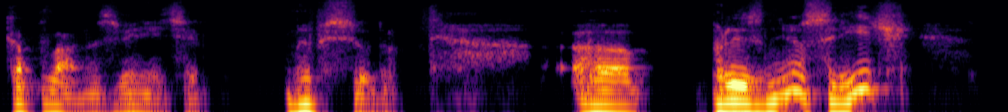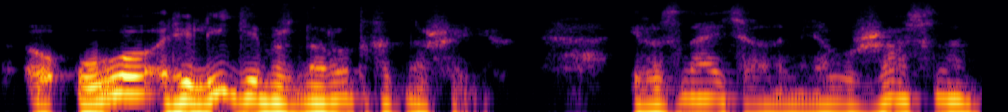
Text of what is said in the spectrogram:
Каплан, извините, мы всюду, э, произнес речь о религии международных отношениях. И вы знаете, она меня ужасно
